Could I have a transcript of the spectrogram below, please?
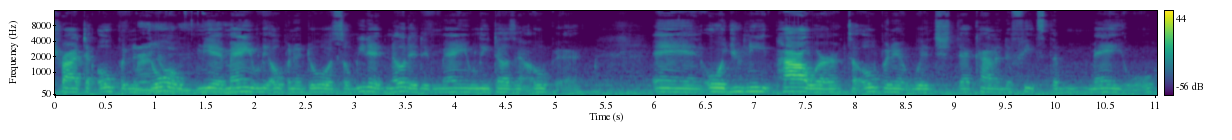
tried to open the door. Yeah, manually open the door. So we didn't know that it manually doesn't open, and or you need power to open it, which that kind of defeats the manual.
